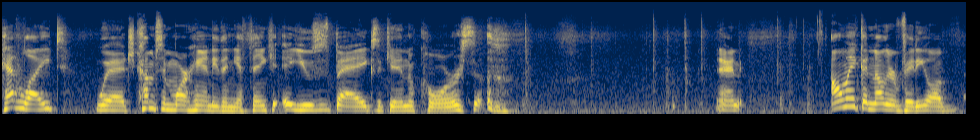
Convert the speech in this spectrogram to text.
Headlight, which comes in more handy than you think. It uses bags again, of course. and I'll make another video of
